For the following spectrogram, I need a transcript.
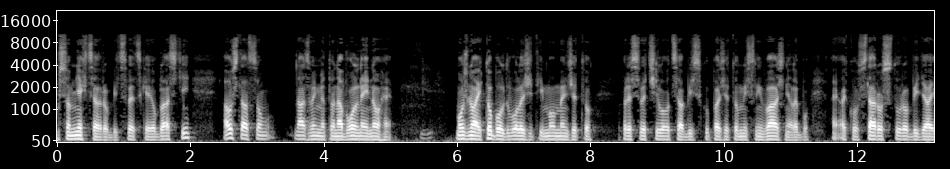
už som nechcel robiť v svetskej oblasti a ostal som, nazveme to, na voľnej nohe. Možno aj to bol dôležitý moment, že to presvedčilo oca biskupa, že to myslím vážne, lebo aj ako starostu robiť aj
